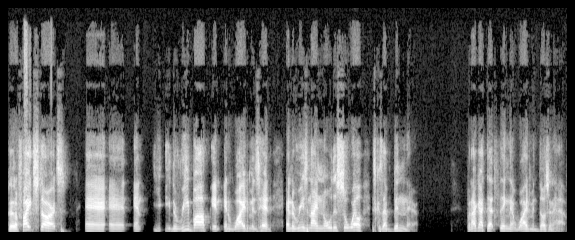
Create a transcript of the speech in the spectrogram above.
So the fight starts, and and and you, the rebop in, in Weidman's head. And the reason I know this so well is because I've been there. But I got that thing that Weidman doesn't have.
